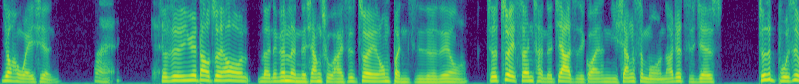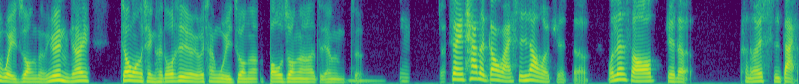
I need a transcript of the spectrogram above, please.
又很危险。对就是因为到最后，人的跟人的相处还是最那种本质的这种，就是最深层的价值观。你想什么，然后就直接就是不是伪装的，因为你在交往前可都是有一层伪装啊、包装啊怎样子。嗯，对，所以他的告白是让我觉得，我那时候觉得可能会失败，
